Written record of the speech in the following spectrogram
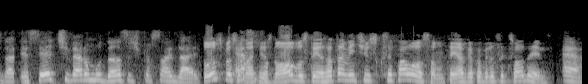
da DC tiveram mudanças de personalidade. Todos os personagens Essa- novos têm exatamente isso que você falou, só não tem a ver com a vida sexual deles. É.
